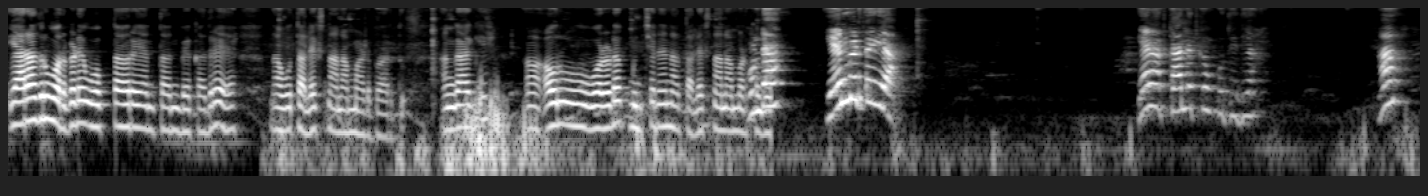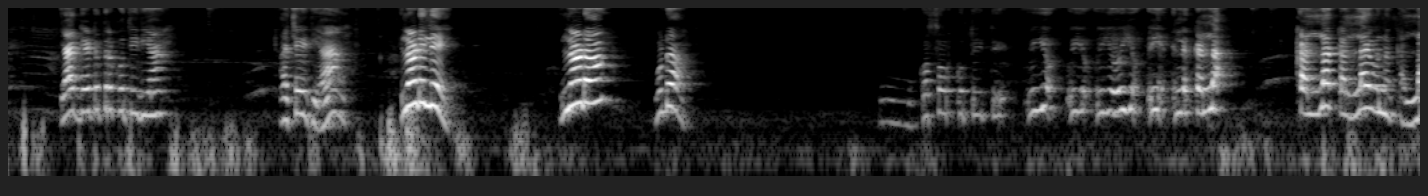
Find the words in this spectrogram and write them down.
ಯಾರಾದರೂ ಹೊರಗಡೆ ಹೋಗ್ತಾವ್ರೆ ಅಂತ ಅನ್ಬೇಕಾದ್ರೆ ನಾವು ತಲೆಗೆ ಸ್ನಾನ ಮಾಡಬಾರ್ದು. ಹಂಗಾಗಿ ಅವರು ಹೊರಡೋಕ್ಕೆ ಮುಂಚೆನೇ ನಾವು ತಲೆಗೆ ಸ್ನಾನ ಮಾಡ್ಕೊಂಡು ಏನು ಮಾಡ್ತಾ ಇದೀಯಾ? ಅದು ಕಾಲು ಎತ್ಕೊಂಡು ಕೂತಿದ್ಯಾ? ಹಾಂ ಯಾಕೆ ಗೇಟ್ ಹತ್ರ ಕೂತಿದ್ಯಾ? ಆಚೆ ಇದೆಯಾ ಇಲ್ಲ. ನೋಡಿಲ್ಲಿ ಇಲ್ಲ ನೋಡು ಗುಡ ಕಸ ಹೊರ್ಕೊತೈತೆ ಅಯ್ಯೋ ಅಯ್ಯೋ ಅಯ್ಯೋ ಅಯ್ಯೋ ಅಯ್ಯೋ ಇಲ್ಲ ಕಲ್ಲ ಕಲ್ಲ ಕಲ್ಲ ಇವನು ಕಲ್ಲ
